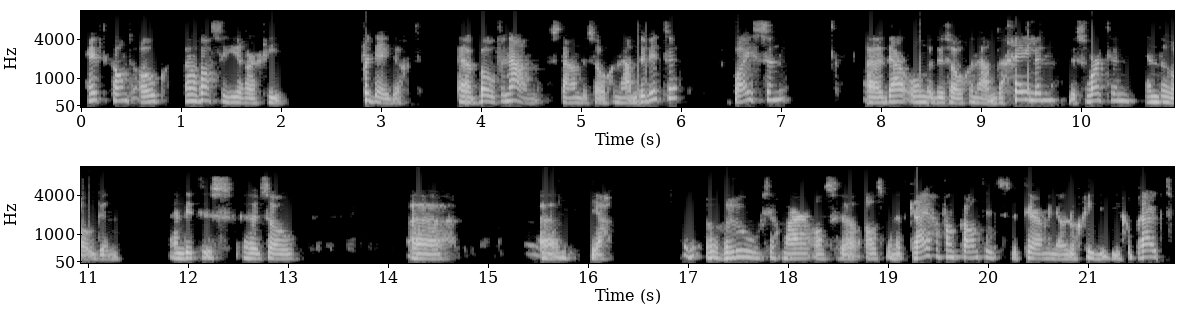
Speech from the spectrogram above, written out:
heeft Kant ook een rassenhiërarchie verdedigd. Uh, bovenaan staan de zogenaamde witte, weißen, uh, daaronder de zogenaamde gelen, de zwarten en de roden. En dit is zo ja, ruw, zeg maar, als, we, als we het krijgen van Kant. Is de terminologie die hij gebruikt.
